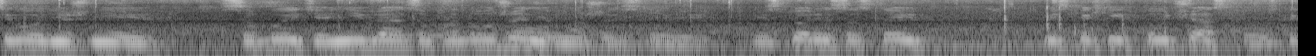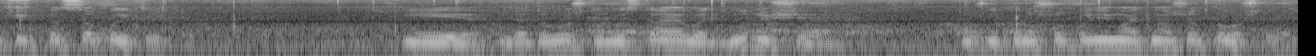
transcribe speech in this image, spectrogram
сегодняшние события они являются продолжением нашей истории. История состоит из каких-то участков, из каких-то событий. И для того, чтобы выстраивать будущее, нужно хорошо понимать наше прошлое.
